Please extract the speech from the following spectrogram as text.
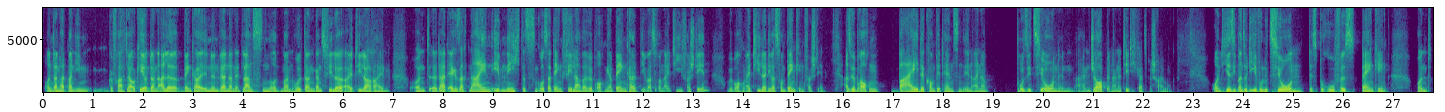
Und mhm. dann hat man ihm gefragt, ja, okay, und dann alle BankerInnen werden dann entlasten und man holt dann ganz viele ITler rein. Und äh, da hat er gesagt, nein, eben nicht. Das ist ein großer Denkfehler, weil wir brauchen ja Banker, die was von IT verstehen. Und wir brauchen ITler, die was vom Banking verstehen. Also wir brauchen beide Kompetenzen in einer Position, in einem Job, in einer Tätigkeitsbeschreibung. Und hier sieht man so die Evolution des Berufes Banking. Und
